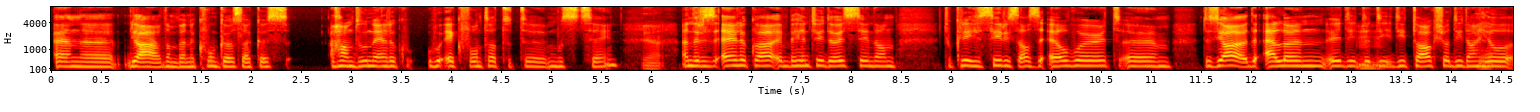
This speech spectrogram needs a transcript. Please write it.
En eh, ja, dan ben ik gewoon Girls Like Us gaan doen eigenlijk hoe ik vond dat het eh, moest zijn. Ja. En er is eigenlijk wel, in begin 2000 zijn dan... Toen kreeg je series als de L-Word. ehm, dus ja, de Ellen, eh, die, die, die, die talkshow die dan heel...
